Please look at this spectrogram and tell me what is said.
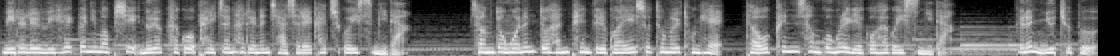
미래를 위해 끊임없이 노력하고 발전하려는 자세를 갖추고 있습니다. 정동원은 또한 팬들과의 소통을 통해 더욱 큰 성공을 예고하고 있습니다. 그는 유튜브,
